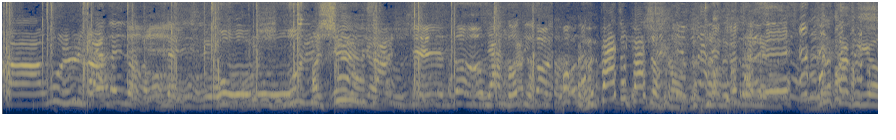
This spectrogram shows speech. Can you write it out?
방울 오늘 시상제 야, 너도. 빠져, 빠져. 그렇다고요.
